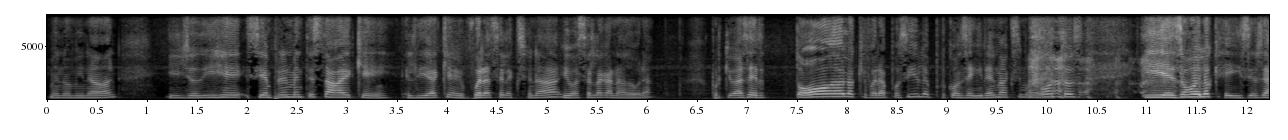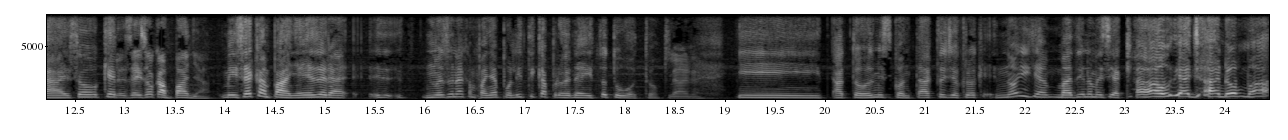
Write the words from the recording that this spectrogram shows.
me nominaban y yo dije, siempre en mente estaba de que el día que fuera seleccionada iba a ser la ganadora, porque iba a hacer todo lo que fuera posible por conseguir el máximo de votos. y eso fue lo que hice. O sea, eso que. Se hizo campaña. Me hice campaña. Eso era, eh, no es una campaña política, pero necesito tu voto. Claro. Y a todos mis contactos, yo creo que. No, y ya más de uno me decía, Claudia, ya no más.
